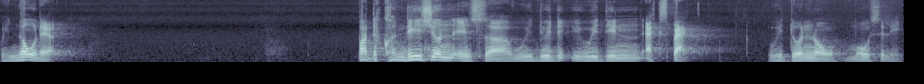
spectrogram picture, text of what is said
We know that. But the condition is uh, we, did, we didn't expect. We don't know mostly.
